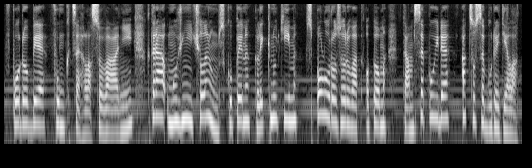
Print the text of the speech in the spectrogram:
v podobě funkce hlasování, která umožní členům skupin kliknutím spolu rozhodovat o tom, kam se půjde a co se bude dělat.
